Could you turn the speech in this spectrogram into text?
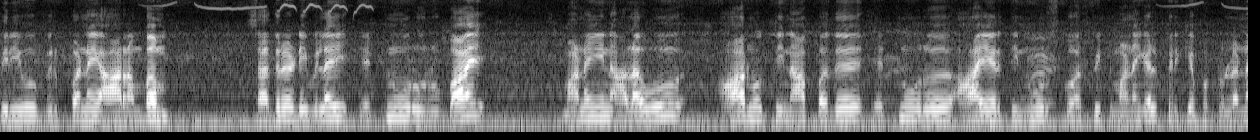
பிரிவு விற்பனை ஆரம்பம். சதுரடி விலை எட்நூறு ரூபாய். மனையின் அளவு ஆறுநூற்றி நாற்பது எட்நூறு ஆயிரத்தி நூறு ஸ்கொயர் ஃபீட் மனைகள் பிரிக்கப்பட்டுள்ளன.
